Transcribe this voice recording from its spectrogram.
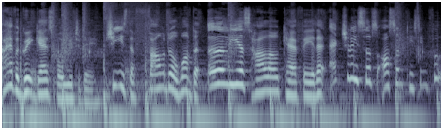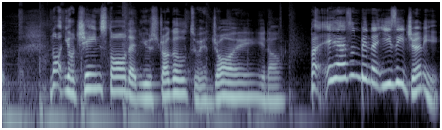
I have a great guest for you today. She is the founder of one of the earliest halal cafe that actually serves awesome tasting food. Not your chain store that you struggle to enjoy, you know. But it hasn't been an easy journey.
